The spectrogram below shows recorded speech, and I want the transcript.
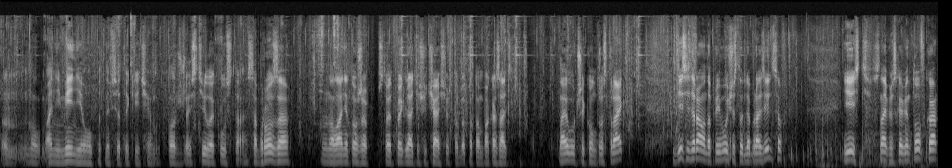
Ну, они менее опытны все-таки, чем тот же Стила Куста. Саброза ну, на лане тоже стоит поиграть еще чаще, чтобы потом показать наилучший Counter-Strike. 10 раундов преимущества для бразильцев. Есть снайперская винтовка.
